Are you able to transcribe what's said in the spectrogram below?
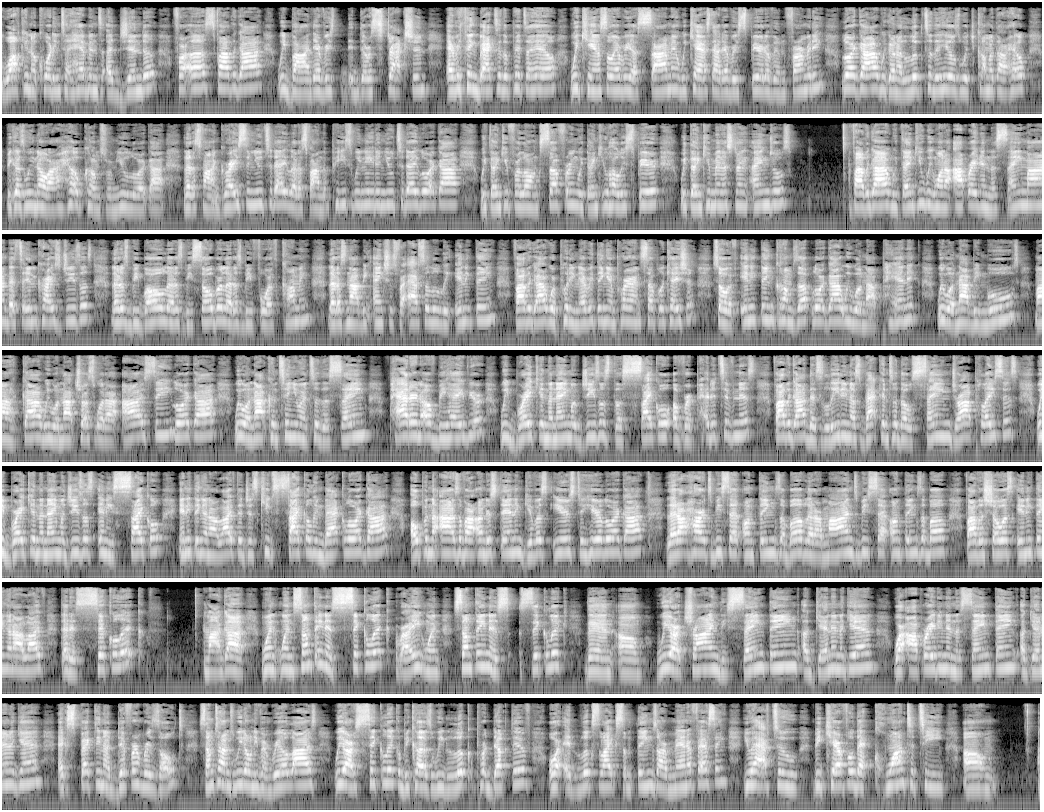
walking according to heaven's agenda for us, Father God. We bind every distraction, everything back to the pits of hell. We cancel every assignment. We cast out every spirit of infirmity. Lord God, we're going to look to the hills which cometh our help because we know our help comes from you, Lord God. Let us find grace in you today. Let us find the peace we need in you today, Lord God. We thank you for long suffering. We thank you, Holy Spirit. We thank you, ministering angels. Father God, we thank you. We want to operate in the same mind that's in Christ Jesus. Let us be bold. Let us be sober. Let us be forthcoming. Let us not be anxious for absolutely anything. Father God, we're putting everything in prayer and supplication. So if anything comes up, Lord God, we will not panic. We will not be moved. My God, we will not trust what our eyes see, Lord God. We will not continue into the same pattern of behavior. We break in the name of Jesus the cycle of repetitiveness, Father God, that's leading us back into those same dry places. We break in the name of Jesus any cycle, anything in our life that just keeps cycling back, Lord God. Open the eyes of our understanding. Give us ears to hear, Lord God. Let our hearts be set on things above. Let our minds be set on things above. Father, show us anything in our life that is cyclic. My god when when something is cyclic right? When something is cyclic then um we are trying the same thing again and again. We're operating in the same thing again and again expecting a different result. Sometimes we don't even realize we are cyclic because we look productive or it looks like some things are manifesting you have to be careful that quantity um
